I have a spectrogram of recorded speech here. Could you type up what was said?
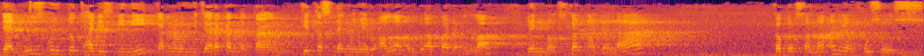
Dan khusus untuk hadis ini karena membicarakan tentang kita sedang menyuruh Allah berdoa pada Allah dan dimaksudkan adalah kebersamaan yang khusus.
